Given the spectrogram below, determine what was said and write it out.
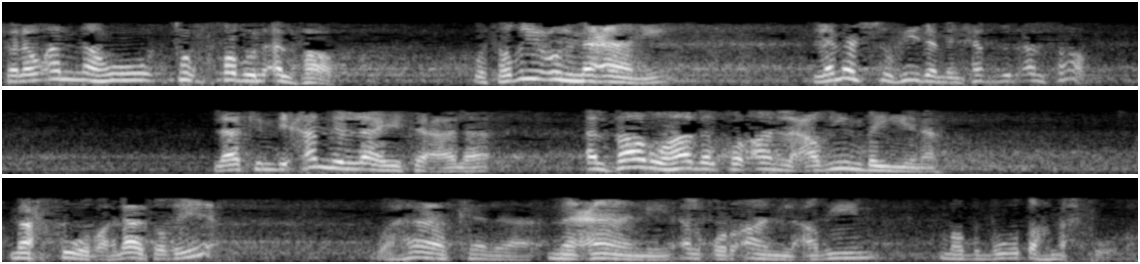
فلو أنه تحفظ الألفاظ وتضيع المعاني لما استفيد من حفظ الألفاظ. لكن بحمد الله تعالى ألفاظ هذا القرآن العظيم بينة محفوظة لا تضيع. وهكذا معاني القرآن العظيم مضبوطة محفوظة.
